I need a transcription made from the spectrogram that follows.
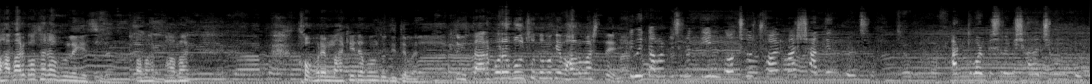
বাবার কথাটা ভুলে গেছি আমার বাবার খবরে মাটিটা বন্ধ দিতে পারি তুমি তারপরে বলছো তোমাকে ভালোবাসতে। তুমি তো আমার পিছনে তিন বছর ছয় মাস সাত দিন ঘুরেছো। আর তোমার পিছনে আমি সারা জীবন ঘুরবো।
